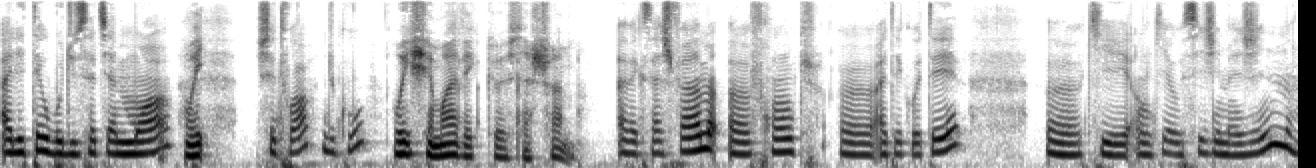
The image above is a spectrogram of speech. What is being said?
allaiter au bout du septième mois, Oui. chez toi, du coup, Oui, chez moi, avec euh, sage-femme. avec sage-femme, Franck à tes côtés, qui est inquiet aussi, j'imagine.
